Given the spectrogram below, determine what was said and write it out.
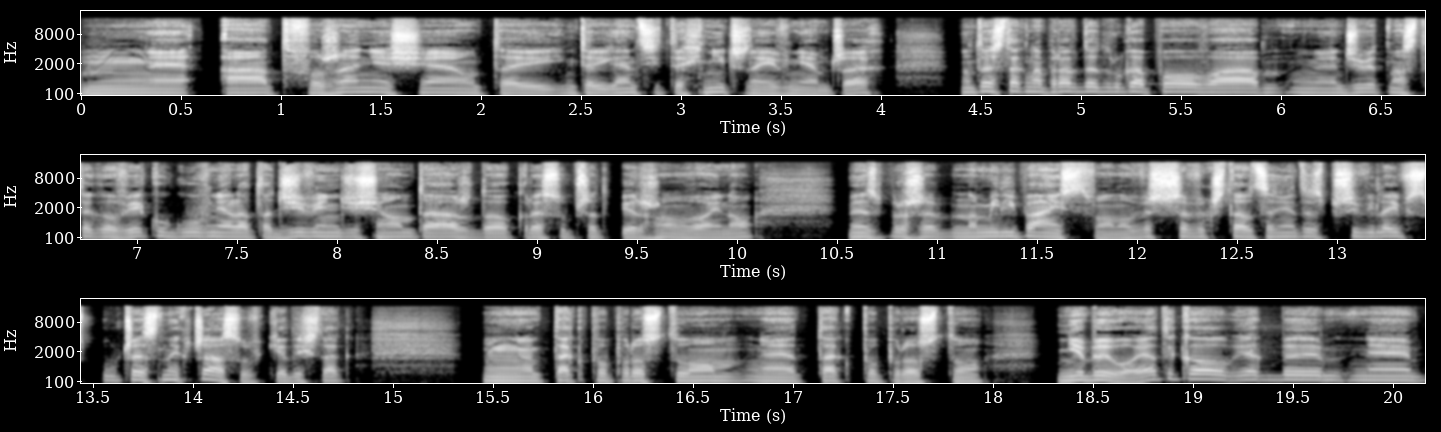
Mm, a tworzenie się tej inteligencji technicznej w Niemczech, no to jest tak naprawdę druga połowa XIX mm, wieku, głównie lata 90. aż do okresu przed I wojną. Więc proszę, no mili Państwo, no wyższe wykształcenie to jest przywilej współczesnych czasów. Kiedyś tak, mm, tak, po prostu, e, tak po prostu nie było. Ja tylko jakby e,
